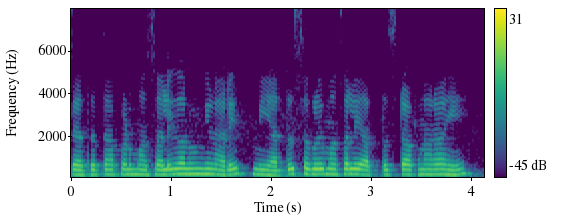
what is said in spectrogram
त्यात आता आपण मसाले घालून घेणार आहेत. मी यातच सगळे मसाले आत्ताच टाकणार आहे.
